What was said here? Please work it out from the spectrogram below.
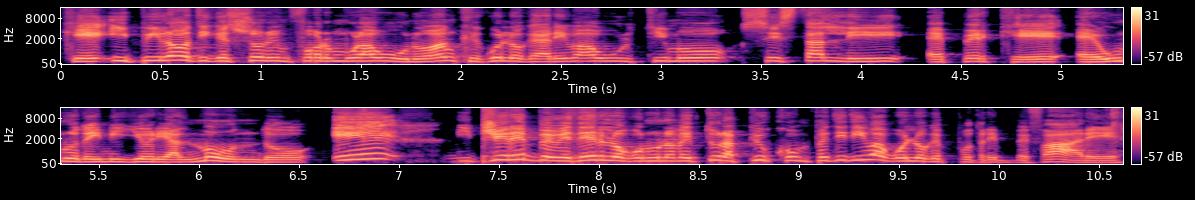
che i piloti che sono in Formula 1, anche quello che arriva ultimo, se sta lì è perché è uno dei migliori al mondo e mi piacerebbe vederlo con una vettura più competitiva quello che potrebbe fare.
